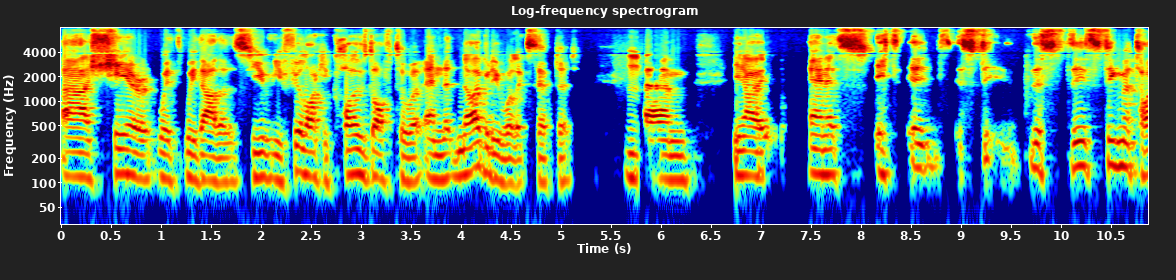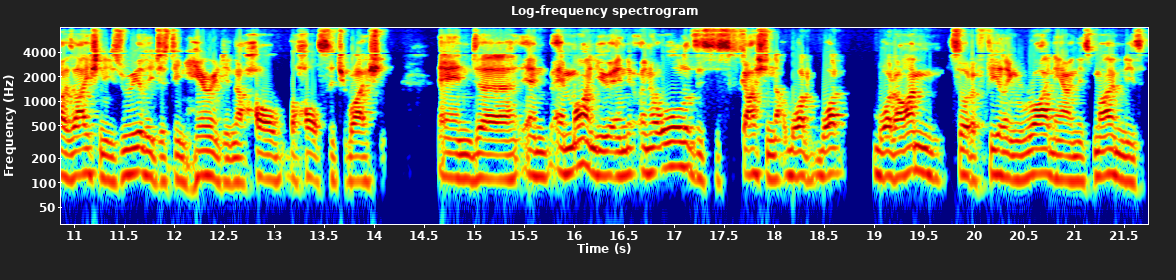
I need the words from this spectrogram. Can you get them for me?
uh, share it with with others. You you feel like you're closed off to it, and that nobody will accept it. Mm. Um, you know, and it's it's it's this, this stigmatization is really just inherent in the whole the whole situation. and uh, and and mind you, and, and all of this discussion, what what what I'm sort of feeling right now in this moment is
